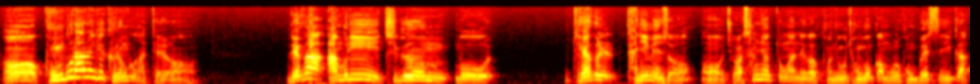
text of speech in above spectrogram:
어, 공부를 하는 게 그런 것 같아요. 내가 아무리 지금 뭐 대학을 다니면서 어 좋아 3년 동안 내가 전공 전공 과목을 공부했으니까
